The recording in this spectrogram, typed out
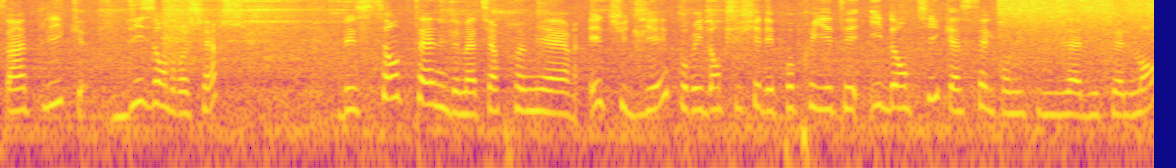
Ça implique 10 ans de recherche des centaines de matières premières étudiées pour identifier des propriétés identiques à celles qu'on utilisait habituellement,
